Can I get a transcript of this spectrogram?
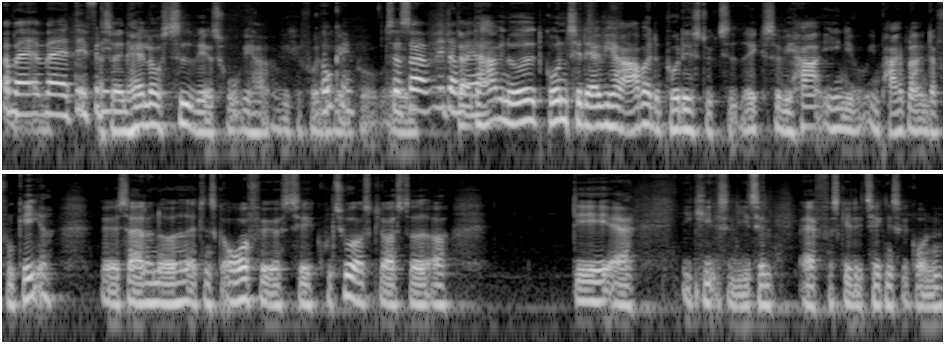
Og hvad, hvad er det? Fordi... Altså en halv års tid vil jeg tro, vi har, vi kan få det okay. igen på. Så, så vil der, der, være... der har vi noget, grunden til det er, at vi har arbejdet på det et stykke tid. Ikke? Så vi har egentlig en pipeline, der fungerer. Øh, så er der noget, at den skal overføres til kulturårsklosteret, og det er ikke helt så lige til af forskellige tekniske grunde.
